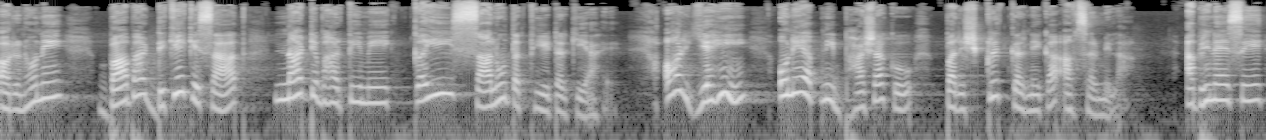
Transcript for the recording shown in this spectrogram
और उन्होंने बाबा डिके के साथ नाट्य भारती में कई सालों तक थिएटर किया है। और यहीं उन्हें अपनी भाषा को परिष्कृत करने का अवसर मिला। अभिनय से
